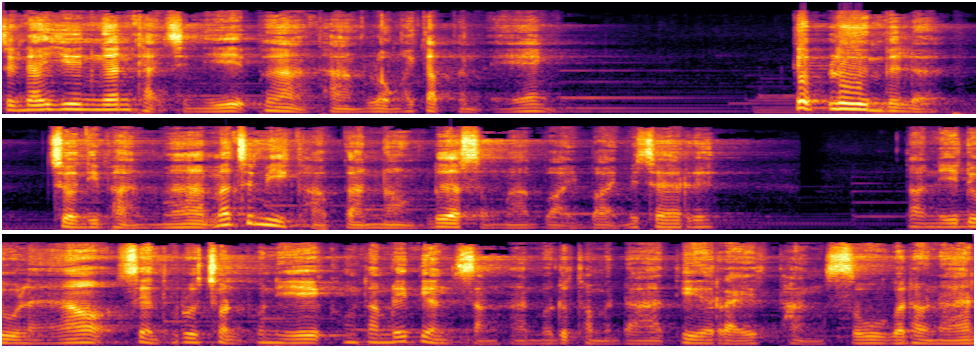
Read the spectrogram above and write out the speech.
จึงได้ยื่นเงื่อนไขชนิดเพื่อหาทางลงให้กับตนเองเกือบลืมไปเลยช่วงที่ผ่านมามันจะมีข่าวการนองเลือดส่งมาบ่อยๆ ไม่ใช่หรือ ตอนนี้ดูแล้วเซียนทุรุชนผู้นี้คงทำได้เพียงสังหารมนุษย์ธรรมดาที่ไร้ทางสู้ก็เท่านั้น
